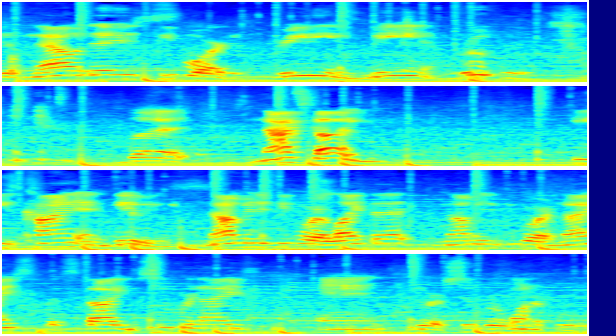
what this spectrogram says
because nowadays people are just greedy and mean and ruthless. But not Scotty. He's kind and giving. Not many people are like that. Not many people are nice, but Scotty's super nice and you're super wonderful.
